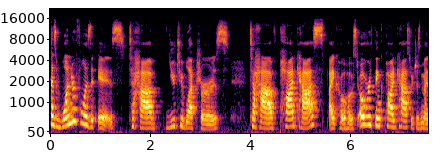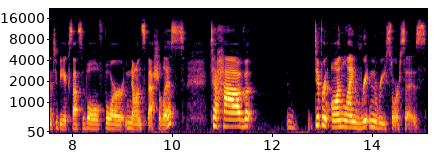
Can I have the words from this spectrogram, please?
as wonderful as it is to have YouTube lectures, to have podcasts, I co host Overthink Podcast, which is meant to be accessible for non specialists, to have different online written resources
